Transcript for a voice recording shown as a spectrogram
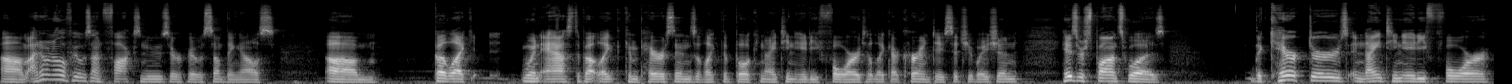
Um, I don't know if it was on Fox News or if it was something else. Um, but like, when asked about like the comparisons of like the book 1984 to like our current day situation, his response was the characters in 1984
